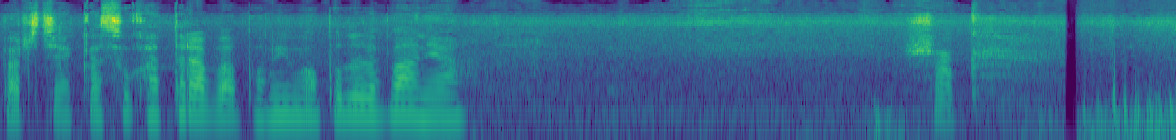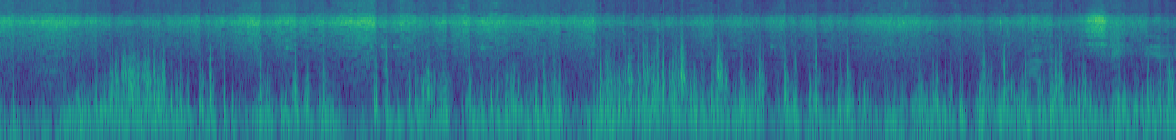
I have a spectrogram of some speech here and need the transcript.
Patrzcie, jaka sucha trawa pomimo podlewania. Szok. Ale dzisiaj wieje.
